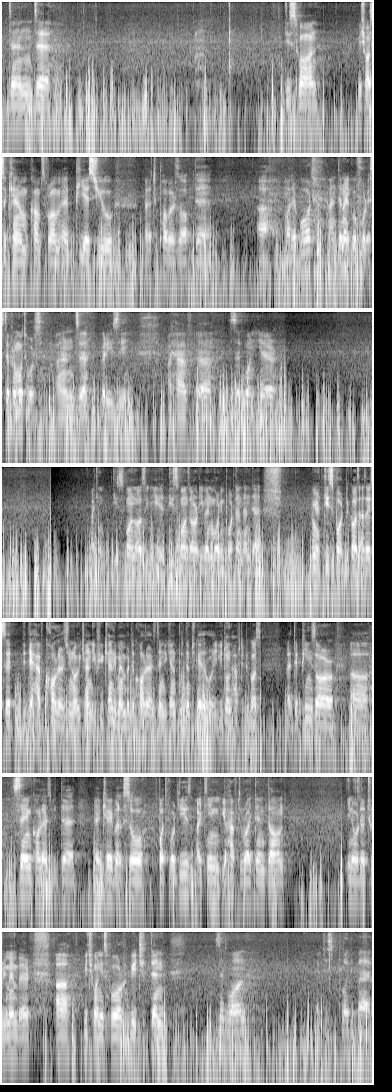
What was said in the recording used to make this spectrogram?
then the this one which also came, comes from a PSU uh, to power up the uh, motherboard. And then I go for stepper motors and uh, very easy. I have uh, Z1 here. I think this one was these ones are even more important than the you know, this board. Because as I said they have colors you know. You can if you can remember the colors then you can put them together. Or you don't have to because the pins are uh, same colors with the uh, cable. So but for these I think you have to write them down in order to remember uh, which one is for which. Then Z1 I just plug it back.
